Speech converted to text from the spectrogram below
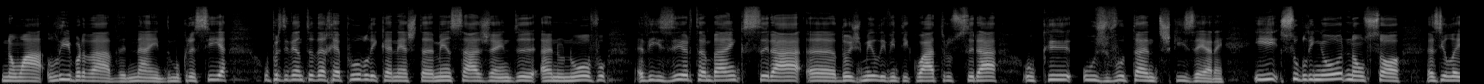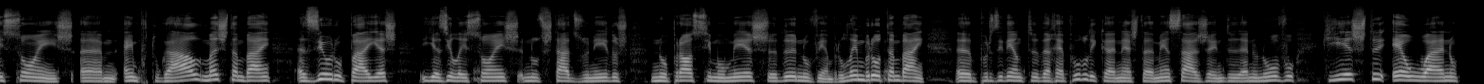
não há liberdade nem democracia. O Presidente da República, nesta mensagem de Ano Novo, a dizer também que será uh, eh, 2024 será o que os votantes quiserem. E sublinhou não só as eleições eh, em Portugal, mas também as europeias e as eleições nos Estados Unidos no próximo mês de novembro. Lembrou também o eh, Presidente da República, nesta mensagem de Ano Novo, que este é o ano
